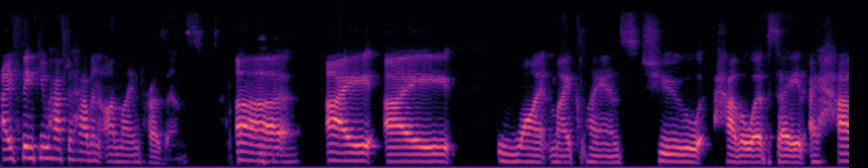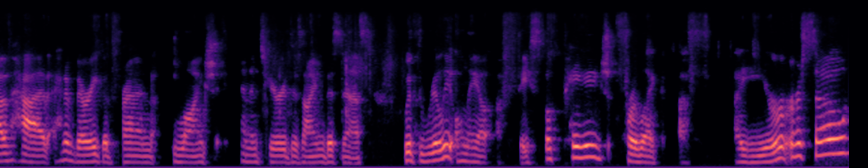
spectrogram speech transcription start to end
I think you have to have an online presence. Uh, mm-hmm. I I want my clients to have a website. I have had I had a very good friend launch an interior design business with really only a, a Facebook page for like a, a year or so.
